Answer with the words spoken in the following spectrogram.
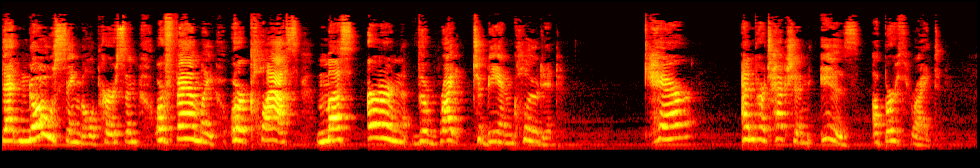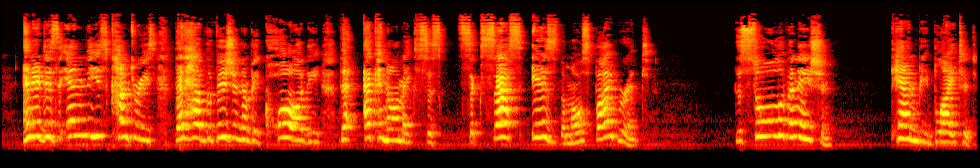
that no single person or family or class must earn the right to be included. Care and protection is a birthright. And it is in these countries that have the vision of equality that economic su- success is the most vibrant. The soul of a nation can be blighted.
